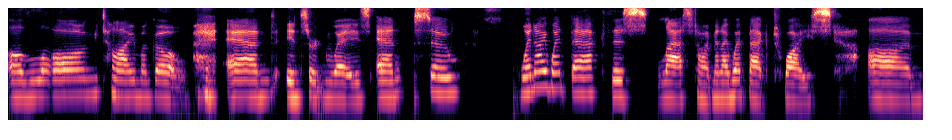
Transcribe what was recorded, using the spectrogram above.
a long time ago, and in certain ways. And so when I went back this last time, and I went back twice, um,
